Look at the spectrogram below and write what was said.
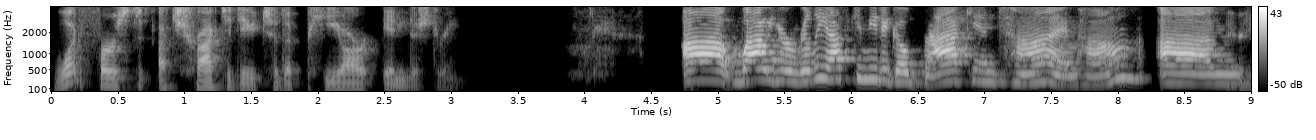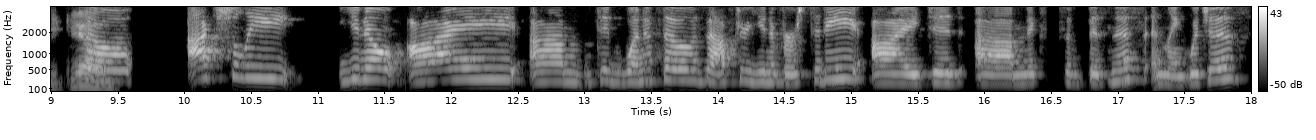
What first attracted you to the PR industry? Uh, wow, you're really asking me to go back in time, huh? Um, there you go. So actually, you know, I um, did one of those after university. I did a mix of business and languages.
